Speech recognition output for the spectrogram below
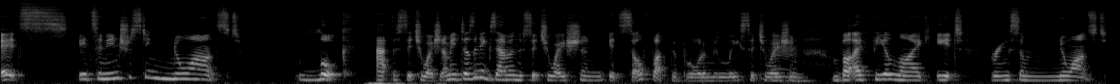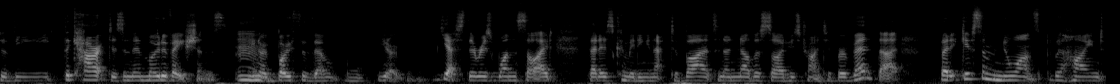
it's it's an interesting, nuanced look at the situation. I mean, it doesn't examine the situation itself, like the broader Middle East situation, mm. but I feel like it brings some nuance to the the characters and their motivations. You know, mm. both of them. You know, yes, there is one side that is committing an act of violence, and another side who's trying to prevent that. But it gives some nuance behind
